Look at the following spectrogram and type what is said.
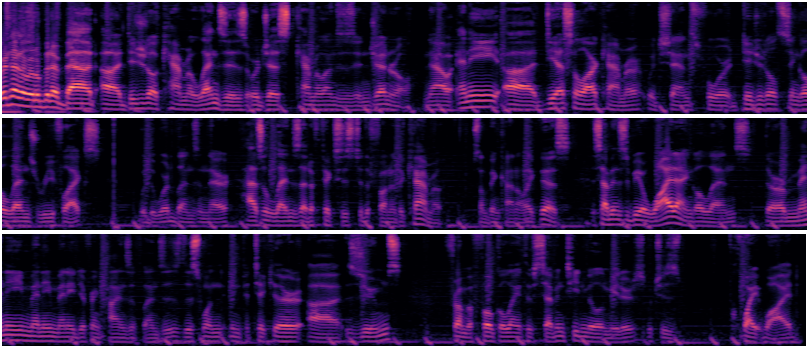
So we're going to talk a little bit about uh, digital camera lenses or just camera lenses in general. Now any uh, DSLR camera, which stands for digital single lens reflex, with the word lens in there, has a lens that affixes to the front of the camera, something kind of like this. This happens to be a wide angle lens. There are many, many, many different kinds of lenses. This one in particular uh, zooms from a focal length of 17 millimeters, which is quite wide,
